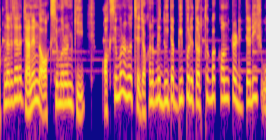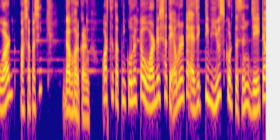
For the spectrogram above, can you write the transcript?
আপনারা যারা জানেন না অক্সিমোরন কি অক্সিমোরন হচ্ছে যখন আপনি দুইটা বিপরীত অর্থক বা কন্ট্রাডিক্টরি ওয়ার্ড পাশাপাশি ব্যবহার করেন। অর্থাৎ আপনি কোনো একটা ওয়ার্ডের সাথে এমন একটা অ্যাজেক্টিভ ইউজ করতেছেন যেটা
